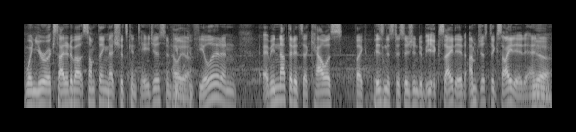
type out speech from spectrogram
when you're excited about something, that shit's contagious, and Hell people yeah. can feel it. And I mean, not that it's a callous like business decision to be excited. I'm just excited, and Yeah.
